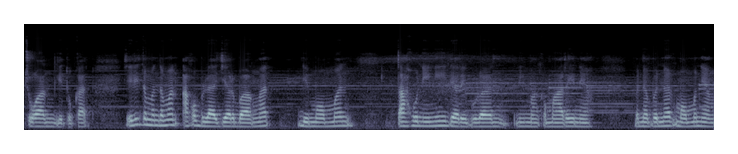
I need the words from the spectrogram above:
cuan gitu kan. Jadi teman-teman aku belajar banget di momen tahun ini dari bulan 5 kemarin ya. Benar-benar momen yang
